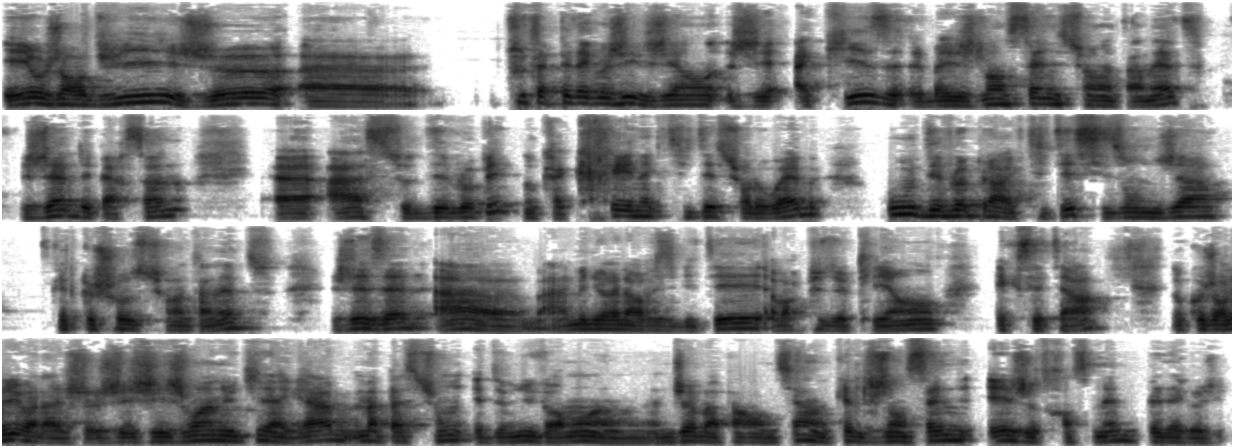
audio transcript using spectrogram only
Et aujourd'hui je euh, toute la pédagogie que j'ai acquise eh ben, je l'enseigne sur internet. J'aide des personnes euh, à se développer donc à créer une activité sur le web ou développer leur activité s'ils ont déjà quelque chose sur Internet, je les aide à, euh, bah, améliorer leur visibilité, avoir plus de clients, etc. Donc aujourd'hui, voilà, j'ai joint un utile agréable. Ma passion est devenue vraiment un, job à part entière dans lequel j'enseigne et je transmets une pédagogie.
